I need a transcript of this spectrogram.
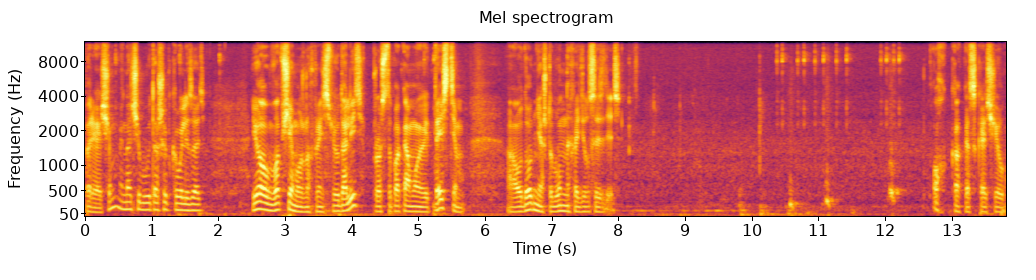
Прячем, иначе будет ошибка вылезать. Его вообще можно, в принципе, удалить. Просто пока мы тестим, а удобнее, чтобы он находился здесь. Ох, как отскочил.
